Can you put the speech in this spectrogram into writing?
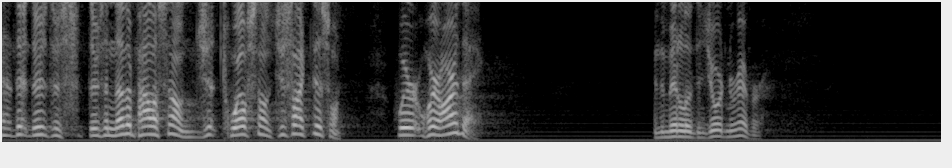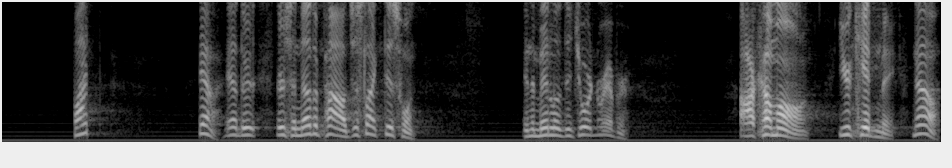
There, there's, there's, there's another pile of stones, 12 stones, just like this one. Where, where are they? In the middle of the Jordan River. What? Yeah, yeah, there, there's another pile just like this one in the middle of the Jordan River. Ah, oh, come on. You're kidding me. No,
